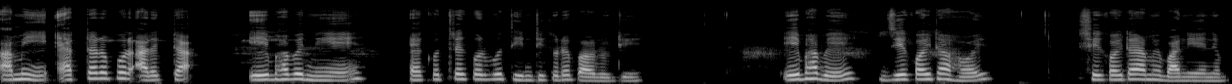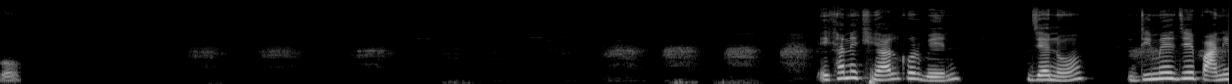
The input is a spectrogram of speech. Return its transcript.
আমি একটার ওপর আরেকটা এভাবে নিয়ে একত্রে করব তিনটি করে পাউরুটি। এভাবে যে কয়টা হয় সে কয়টা আমি বানিয়ে নেব। এখানে খেয়াল করবেন যেন ডিমের যে পানি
